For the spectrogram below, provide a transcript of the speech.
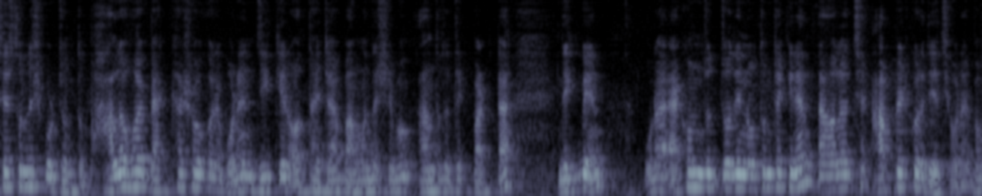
ছেচল্লিশ পর্যন্ত। ভালোভাবে ব্যাখ্যা সহকারে পড়েন জিকের অধ্যায়টা, বাংলাদেশ এবং আন্তর্জাতিক পাঠটা। দেখবেন ওরা এখন যদি নতুনটা কিনেন, তাহলে হচ্ছে আপডেট করে দিয়েছে ওরা এবং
